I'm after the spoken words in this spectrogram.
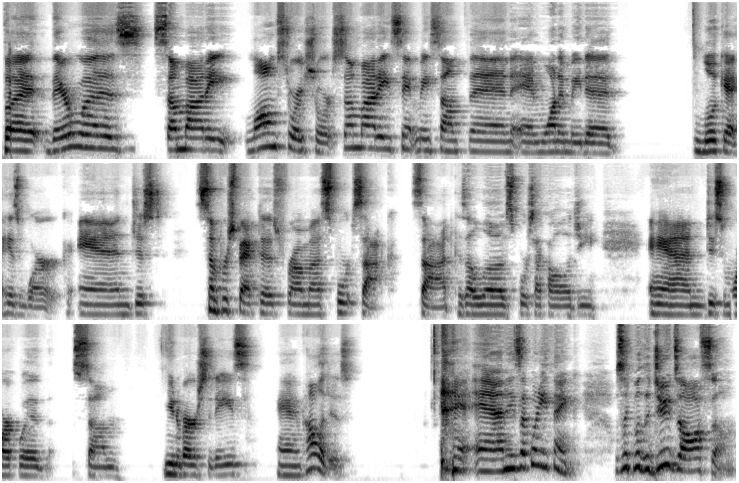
but there was somebody, long story short, somebody sent me something and wanted me to look at his work and just some perspectives from a sports psych side because I love sports psychology and do some work with some universities and colleges. and he's like, What do you think? I was like, Well, the dude's awesome.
